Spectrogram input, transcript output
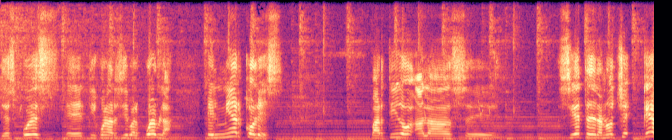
después eh, Tijuana recibe al Puebla. El miércoles, partido a las... Eh, 7 de la noche. ¿Qué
